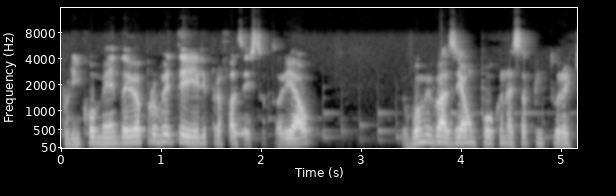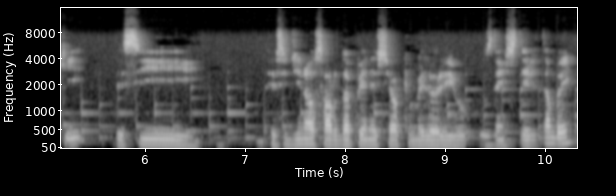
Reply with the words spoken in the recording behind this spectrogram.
por encomenda e eu aproveitei ele para fazer esse tutorial. Eu vou me basear um pouco nessa pintura aqui desse, desse dinossauro da PNSO que eu melhorei os dentes dele também.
